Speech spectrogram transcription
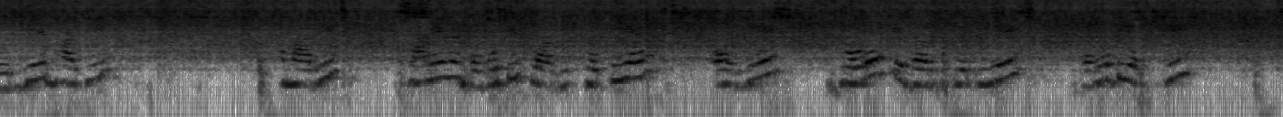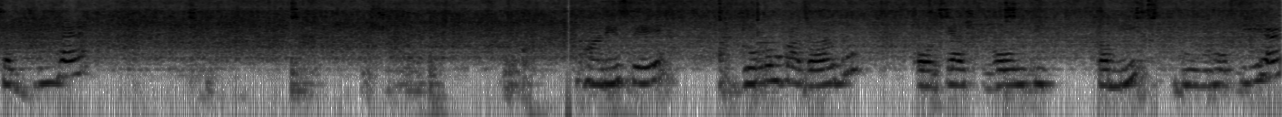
और ये भाजी हमारी खाने में बहुत ही स्वादिष्ट होती है और ये जोड़ों के दर्द के लिए बहुत ही अच्छी सब्ज़ी है। खाने से जोड़ों का दर्द और कैस्ट्रोल की कमी दूर होती है।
